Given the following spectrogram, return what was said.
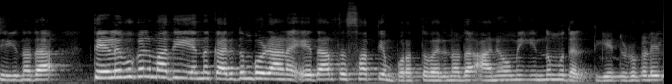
ചെയ്യുന്നത്. തെളിവുകൾ മതി എന്ന് കരുതുമ്പോഴാണ് യഥാർത്ഥ സത്യം പുറത്തുവരുന്നത്. അനോമി ഇന്നു മുതൽ തിയേറ്ററുകളിൽ.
